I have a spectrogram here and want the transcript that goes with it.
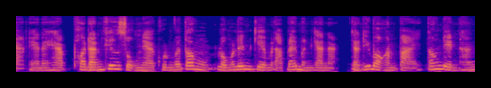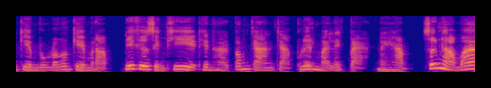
8 เนี่ยนะครับ พอดันขึ้นสูงเนี่ย คุณก็ต้องลงมาเล่นเกมรับได้เหมือนกันอะอย่างที่บอกกันไป ต้องเด่นทั้งเกมรุกแล้วก็เกมรับ นี่คือสิ่งที่เทนฮากต้องการจากผู้เล่นหมายเลข8นะครับ ซึ่งถามว่า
